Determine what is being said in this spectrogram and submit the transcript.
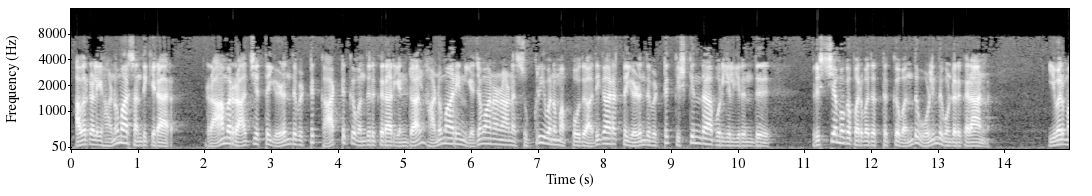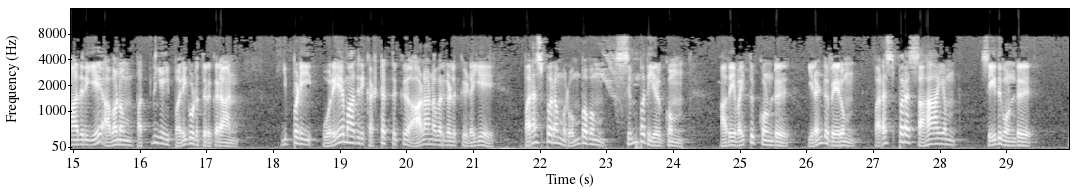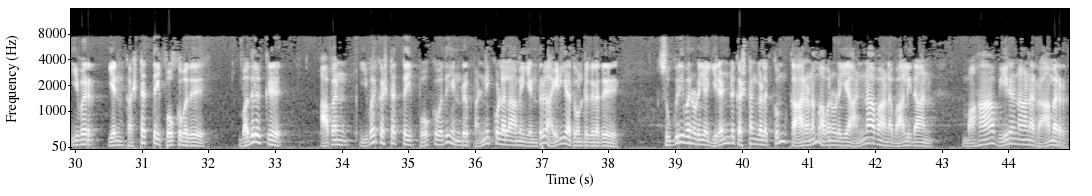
அவர்களை ஹனுமார் சந்திக்கிறார். ராமர் ராஜ்யத்தை இழந்துவிட்டு காட்டுக்கு வந்திருக்கிறார் என்றால் ஹனுமாரின் எஜமானனான சுக்ரீவனும் அப்போது அதிகாரத்தை இழந்துவிட்டு கிஷ்கிந்தாபுரியில் இருந்து ரிஷ்யமுக பர்வதத்துக்கு வந்து ஒளிந்து கொண்டிருக்கிறான். இவர் மாதிரியே அவனும் பத்னியை பறிகொடுத்திருக்கிறான். இப்படி ஒரே மாதிரி கஷ்டத்துக்கு ஆளானவர்களுக்கு இடையே பரஸ்பரம் ரொம்பவும் சிம்பதி இருக்கும். அதை வைத்துக்கொண்டு இரண்டு பேரும் பரஸ்பர சகாயம் செய்து கொண்டு இவர் என் கஷ்டத்தை போக்குவது. பதிலுக்கு அவன் இவர் கஷ்டத்தை போக்குவது என்று பண்ணிக்கொள்ளலாமே என்று ஐடியா தோன்றுகிறது. சுக்ரீவனுடைய இரண்டு கஷ்டங்களுக்கும் காரணம் அவனுடைய அண்ணாவான வாலிதான் மகாவீரனான ராமர்.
